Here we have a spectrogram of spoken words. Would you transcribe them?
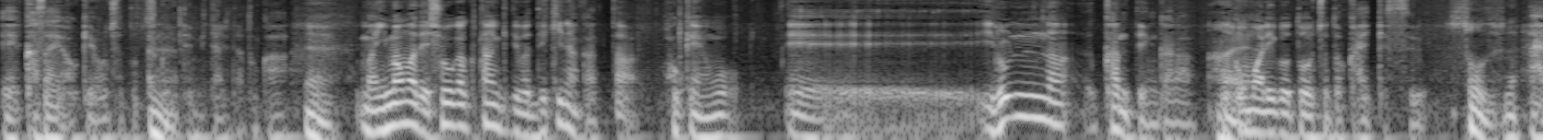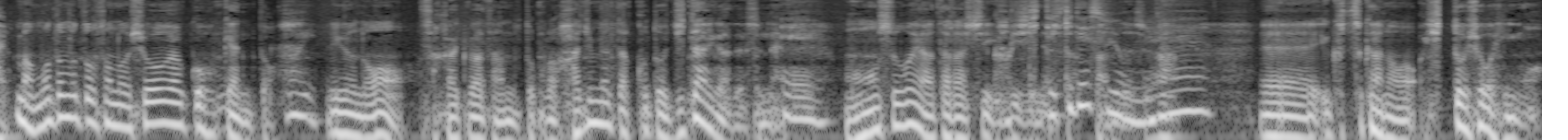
えー、火災保険をちょっと作ってみたりだとか、ええ。まあ、今まで少額短期ではできなかった保険を、えー、いろんな観点からお困りごとをちょっと解決する、はい、そうですね、はい、まあもともとその小学保険とい。うのを榊原さんのところ始めたこと自体がですね、えー、ものすごい新しいビジネスだったんですが、ね。えー、いくつかのヒット商品を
